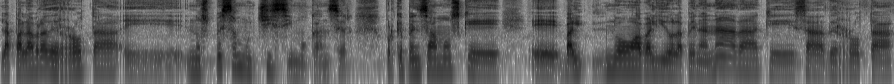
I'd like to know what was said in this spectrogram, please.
la palabra derrota eh, nos pesa muchísimo cáncer, porque pensamos que eh, no ha valido la pena nada, que esa derrota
